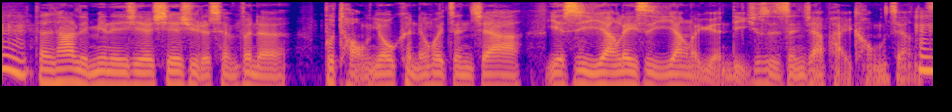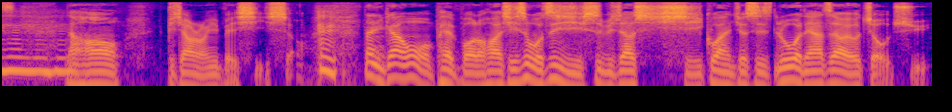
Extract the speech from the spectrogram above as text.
嗯。但是它里面的一些些许的成分的不同，有可能会增加，也是一样类似一样的原理，就是增加排空这样嗯子，然后比较容易被吸收。嗯，那你刚刚问我配包的话，其实我自己是比较习惯，就是如果等下知道有酒局，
